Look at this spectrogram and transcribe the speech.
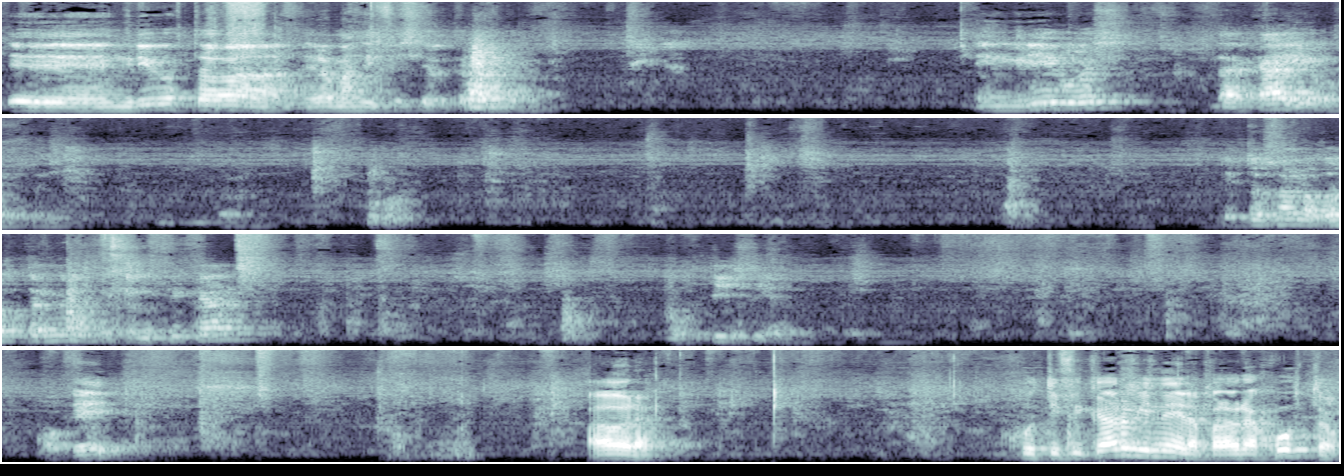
eh, en griego estaba, era más difícil el término. En griego es Dakaio. Estos son los dos términos que significan justicia. Ahora, justificar viene de la palabra justo.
